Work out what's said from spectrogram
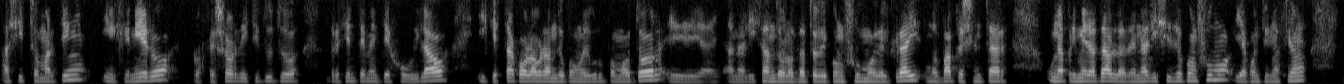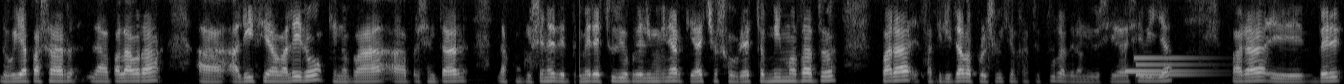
a Sisto Martín, ingeniero, profesor de instituto recientemente jubilado y que está colaborando con el Grupo Motor, eh, analizando los datos de consumo del CRAI. Nos va a presentar una primera tabla de análisis de consumo y a continuación le voy a pasar la palabra a Alicia Valero, que nos va a presentar las conclusiones del primer estudio preliminar que ha hecho sobre estos mismos datos para facilitados por el Servicio de Infraestructura de la Universidad de Sevilla para eh, ver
